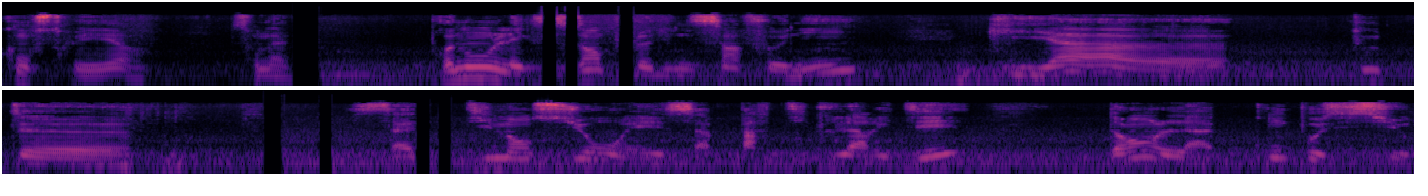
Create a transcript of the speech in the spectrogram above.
construire son avenir. Prenons l'exemple d'une symphonie qui a euh, toute euh, sa dimension et sa particularité dans la composition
